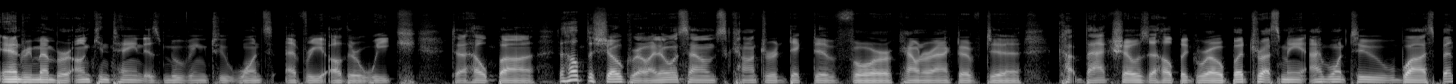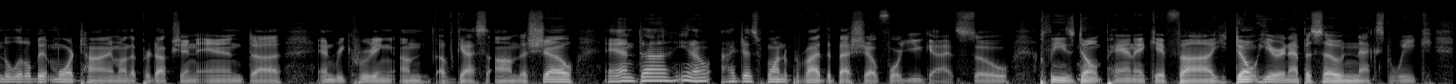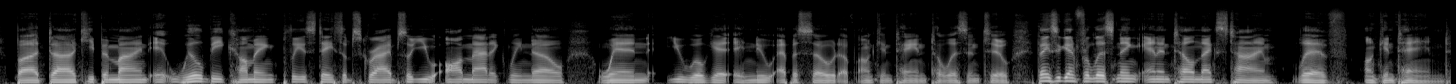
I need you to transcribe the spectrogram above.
And remember, Uncontained is moving to once every other week to help uh, to help the show grow. I know it sounds contradictive or counteractive to cut back shows to help it grow, but trust me, I want to uh, spend a little bit more time on the production and uh, and recruiting on, of guests on the show. And uh, you know, I just want to provide the best show for you guys. So please don't panic if uh, you don't hear an episode next week. But uh, keep in mind, it will be coming. Please stay subscribed so you automatically know when you will get a new episode of Uncontained to listen to. Thanks again for listening, and until next time, live uncontained.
